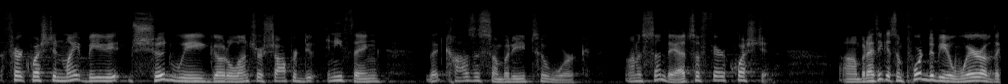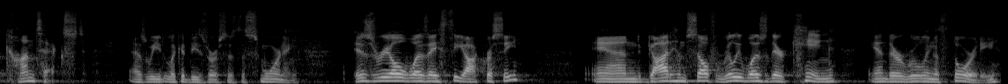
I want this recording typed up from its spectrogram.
a fair question might be should we go to lunch or shop or do anything that causes somebody to work on a Sunday? That's a fair question. Um, but I think it's important to be aware of the context as we look at these verses this morning. Israel was a theocracy, and God Himself really was their king and their ruling authority.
